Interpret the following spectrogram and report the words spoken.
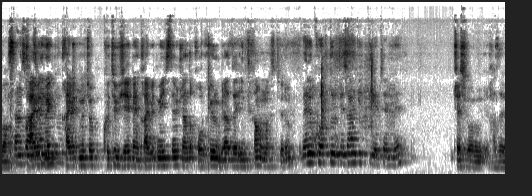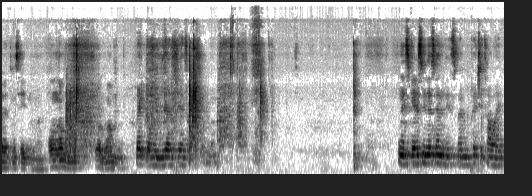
Bak mi? kaybetmek, kaybetmek çok kötü bir şey. Ben kaybetmeyi istemiyorum. Şu anda korkuyorum. Biraz da intikam almak istiyorum. Benim korktuğum ceza gitti yeterli. Keşke onu hazır etmeseydim ya. Ondan mı? Bir şey oldu ama. Bekle onu düzelteceğiz aslında. Neyse gerisini de sen diz. Ben bir peçete alayım.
